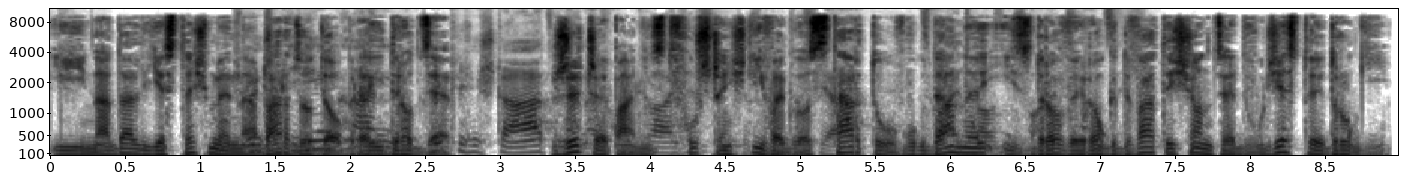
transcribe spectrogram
i nadal jesteśmy na bardzo dobrej drodze. Życzę Państwu szczęśliwego startu w udany i zdrowy rok 2022.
